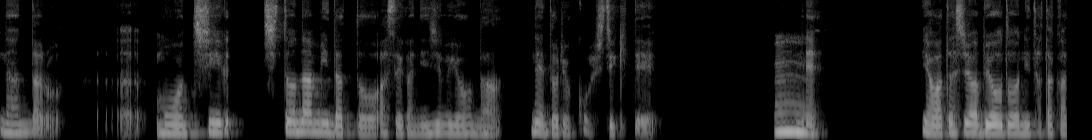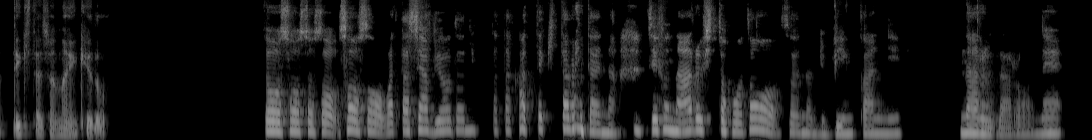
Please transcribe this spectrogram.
なんだろう。もう血、血と涙と汗が滲むようなね、努力をしてきて、うん、ね。いや、私は平等に戦ってきたじゃないけど。そうそうそうそう、そうそう、私は平等に戦ってきたみたいな自負のある人ほど、そういうのに敏感になるだろうね。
